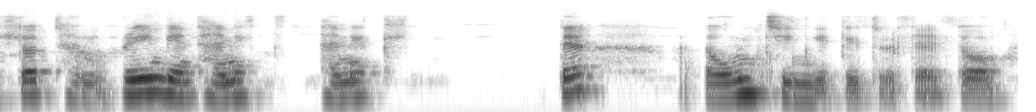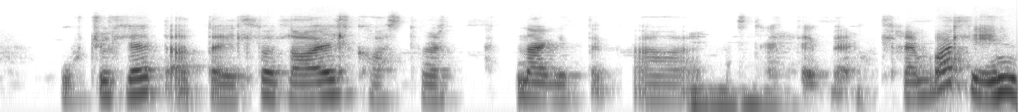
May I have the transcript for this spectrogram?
илүү тань брендийн таник танигдaltaй одоо үн цэн гэдэг зүйлээ илүү хөгжүүлээд одоо илүү loyal customer татна гэдэг стратеги баримтлах юм бол энэ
